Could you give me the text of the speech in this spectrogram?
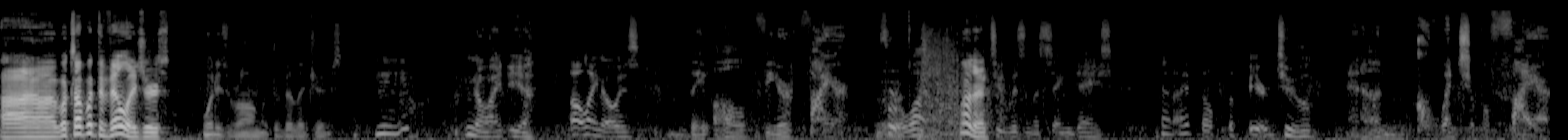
Uh, what's up with the villagers? What is wrong with the villagers? No idea. All I know is they all fear fire. For a while, Well then. I too was in the same daze, and I felt the fear too. An unquenchable fire.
